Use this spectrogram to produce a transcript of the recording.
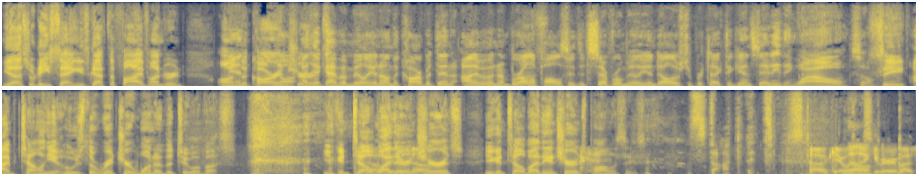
Yeah, that's what he's saying. He's got the 500 on And, the car no, insurance. I think I have a million on the car, but then I have an umbrella policy that's several million dollars to protect against anything. wow. So See, I'm telling you, who's the richer one of the two of us? You can tell by their to know. insurance. You can tell by the insurance policies. Stop it. Okay, well, No. thank you very much.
